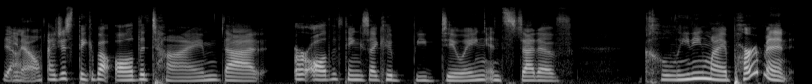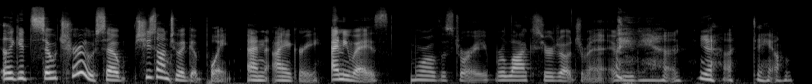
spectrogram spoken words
Yeah. You know? I just think about all the time that, or all the things I could be doing instead of cleaning my apartment. Like, it's so true. So she's onto a good point, and I agree. Anyways, moral of the story relax your judgment if you can. Yeah, damn.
